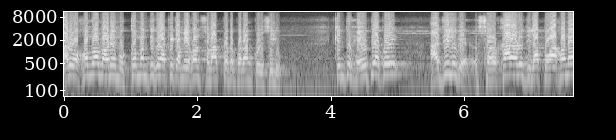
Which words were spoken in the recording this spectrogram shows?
আৰু অসমৰ মাননীয় মুখ্যমন্ত্ৰীগৰাকীক আমি এখন চনাকপত্ৰ প্ৰদান কৰিছিলোঁ। কিন্তু শেহতীয়াকৈ আজিলৈকে চৰকাৰ আৰু জিলা প্ৰশাসনে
